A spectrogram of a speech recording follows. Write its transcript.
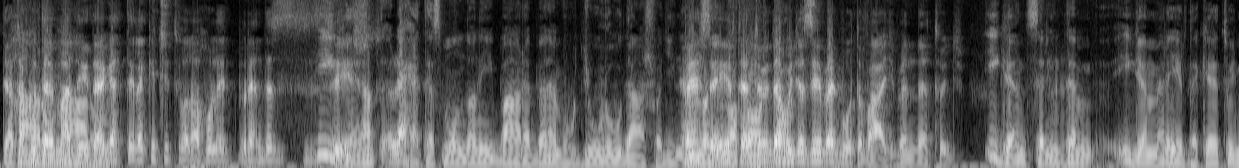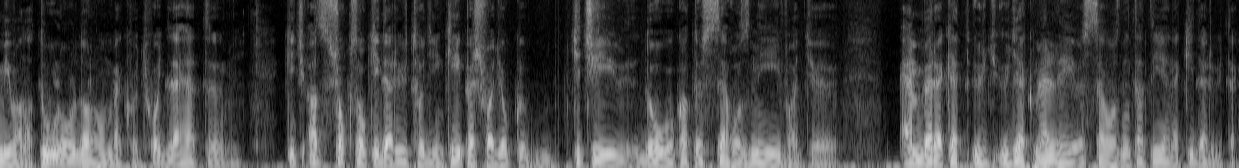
de hát három, akkor te már dédelgettél egy kicsit valahol egy rendezést? Igen, hát lehet ezt mondani, bár ebben nem volt gyúródás, vagy én nem Persze, nagyon értető, akartam. de hogy azért meg volt a vágy benned, hogy... Igen, szerintem igen, mert érdekelt, hogy mi van a túloldalon, meg hogy hogy lehet kicsi, az sokszor kiderült, hogy én képes vagyok kicsi dolgokat összehozni, vagy embereket ügy, ügyek mellé összehozni, tehát ilyenek kiderültek.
